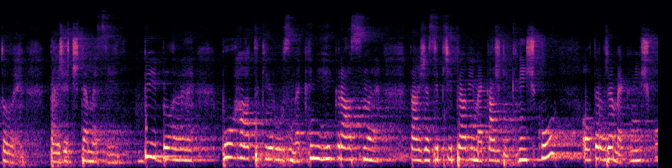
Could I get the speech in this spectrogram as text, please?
Tátové. Takže čteme si Bible, pohádky, různé knihy krásné. Takže si připravíme každý knížku, otevřeme knížku.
